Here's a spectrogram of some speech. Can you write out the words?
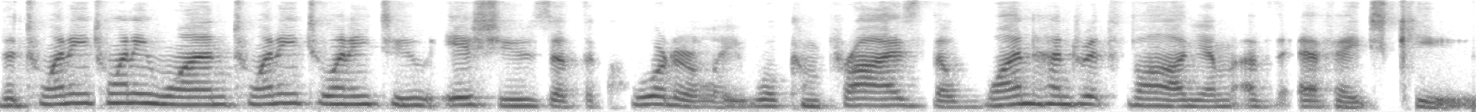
The 2021 2022 issues of the quarterly will comprise the 100th volume of the FHQ,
